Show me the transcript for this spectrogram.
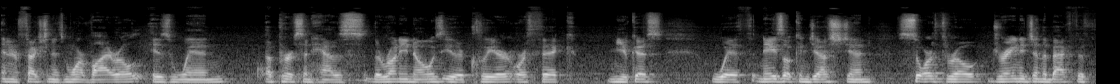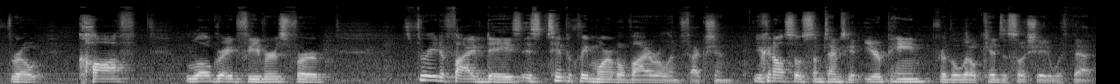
an infection is more viral is when a person has the runny nose, either clear or thick mucus, with nasal congestion, sore throat, drainage in the back of the throat, cough, low grade fevers for three to five days is typically more of a viral infection. You can also sometimes get ear pain for the little kids associated with that.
